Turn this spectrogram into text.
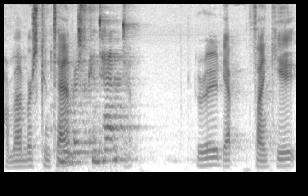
Are members content? Members content? Great. Yep, thank you.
